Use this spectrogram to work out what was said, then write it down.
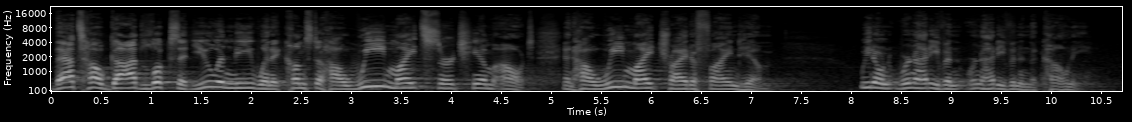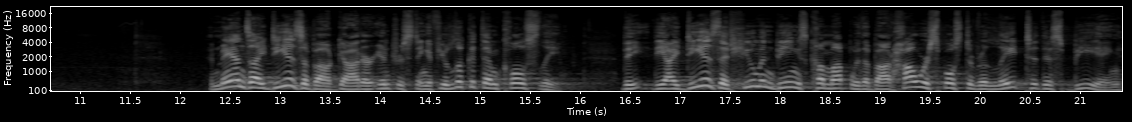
that's how God looks at you and me when it comes to how we might search him out and how we might try to find him. We don't, we're, not even, we're not even in the county. And man's ideas about God are interesting. If you look at them closely, the, the ideas that human beings come up with about how we're supposed to relate to this being,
